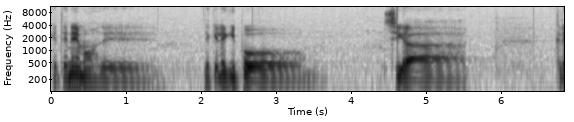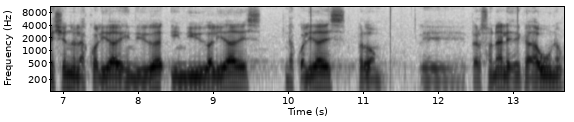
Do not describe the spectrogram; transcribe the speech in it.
que tenemos de de que el equipo siga creyendo en las cualidades individualidades, las cualidades, perdón, eh, personales de cada uno,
